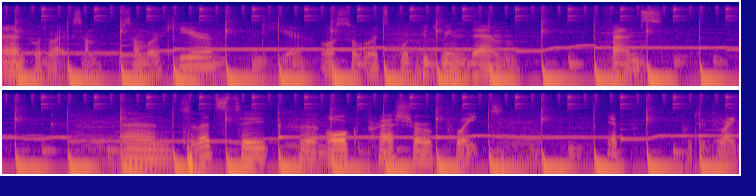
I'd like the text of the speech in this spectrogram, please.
And put like some somewhere here and here. Also let's put between them fence and let's take uh, oak pressure plate. Yep put it like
